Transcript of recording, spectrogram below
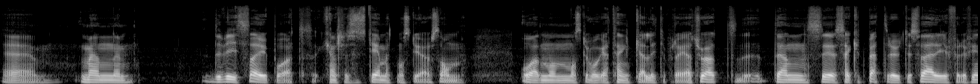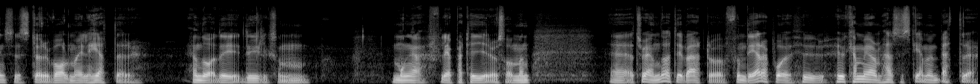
Eh, men det visar ju på att kanske systemet måste göras om. Och att man måste våga tänka lite på det. Jag tror att den ser säkert bättre ut i Sverige för det finns ju större valmöjligheter ändå. Det, det är liksom många fler partier och så. Men eh, jag tror ändå att det är värt att fundera på hur, hur kan man göra de här systemen bättre?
